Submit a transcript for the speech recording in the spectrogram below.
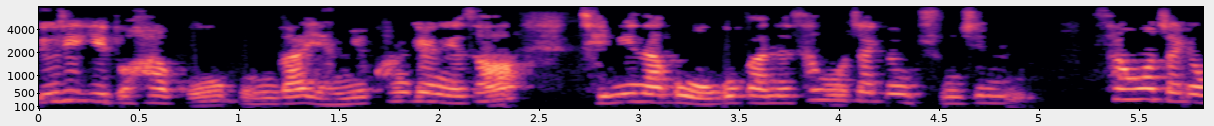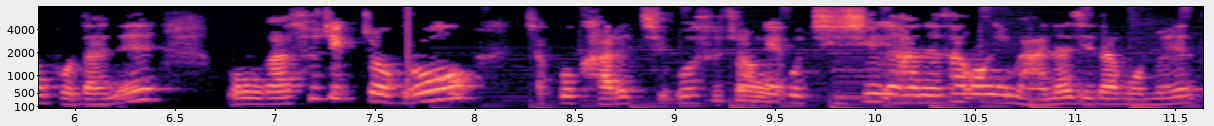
느리기도 하고 뭔가 양육 환경에서 재미나고 오고 가는 상호작용 중심 상호작용보다는 뭔가 수직적으로 자꾸 가르치고 수정하고 지시하는 상황이 많아지다 보면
